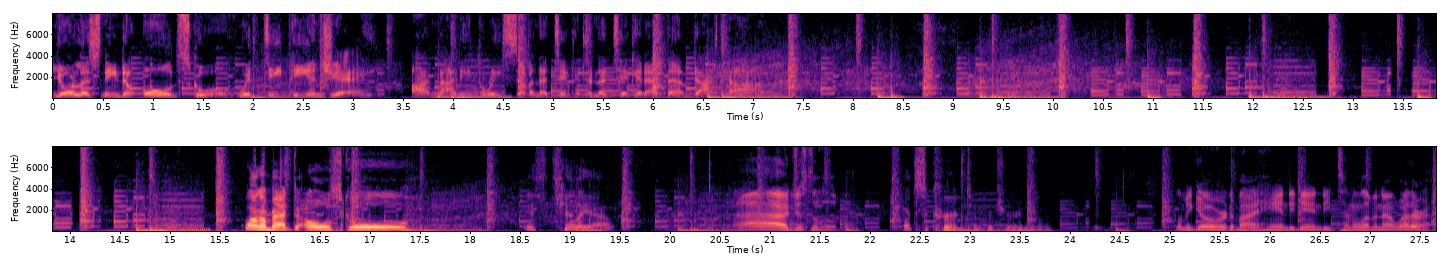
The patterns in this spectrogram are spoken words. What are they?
You're listening to Old School with DP and J on 93.7 The Ticket and theticketfm.com. Welcome back to Old School. It's chilly out. Ah, just a little bit. What's the current temperature anyway? Let me go over to my handy dandy 1011 now weather app.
